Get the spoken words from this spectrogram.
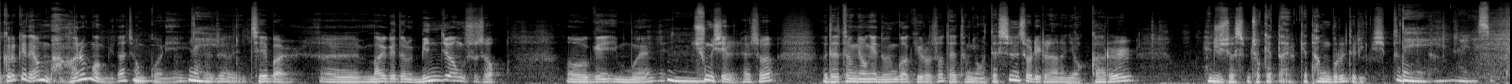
그렇게 되면 망하는 겁니다 정권이. 네. 그래서 제발 에, 말 그대로 민정수석 의 임무에 음. 충실해서 대통령의 눈과 귀로서 대통령한테 쓴소리를 하는 역할을 해주셨으면 좋겠다 이렇게 당부를 드리고 싶습니다. 네, 알겠습니다.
